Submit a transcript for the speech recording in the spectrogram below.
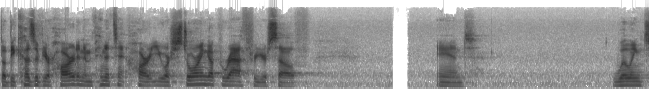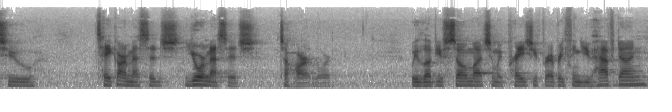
But because of your hard and impenitent heart, you are storing up wrath for yourself and willing to take our message, your message, to heart, Lord. We love you so much and we praise you for everything you have done,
